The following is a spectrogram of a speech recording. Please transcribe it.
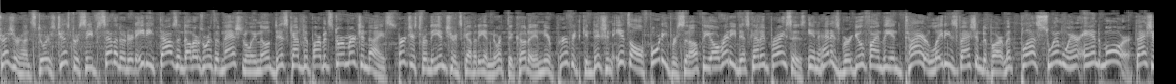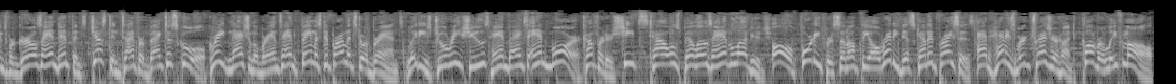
Treasure Hunt stores just received $780,000 worth of nationally known discount department store merchandise. Purchased from the insurance company in North Dakota in near perfect condition, it's all 40% off the already discounted prices. In Hattiesburg, you'll find the entire ladies' fashion department, plus swimwear and more. Fashions for girls and infants, just in time for back to school. Great national brands and famous department store brands. Ladies' jewelry, shoes, handbags, and more. Comforters, sheets, towels, pillows, and luggage. All 40% off the already discounted prices at Hattiesburg Treasure Hunt, Cloverleaf Mall.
